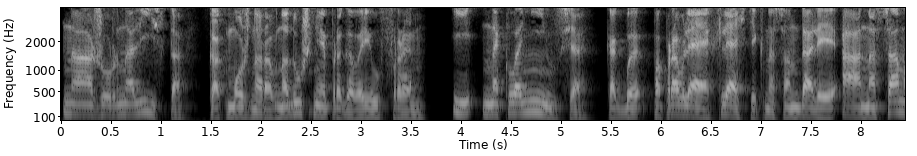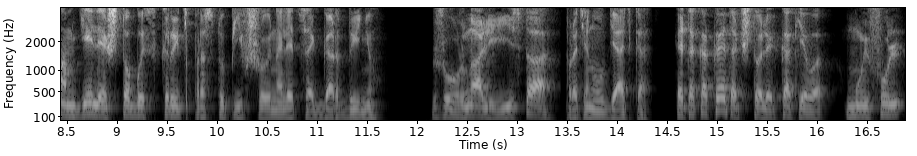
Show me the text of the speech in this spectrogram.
«На журналиста», — как можно равнодушнее проговорил Френ. И наклонился, как бы поправляя хлястик на сандалии, а на самом деле, чтобы скрыть проступившую на лице гордыню. «Журналиста!» – протянул дядька. «Это как этот, что ли, как его, Муйфуль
